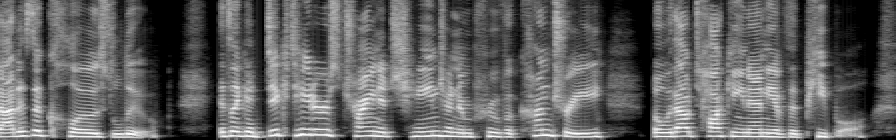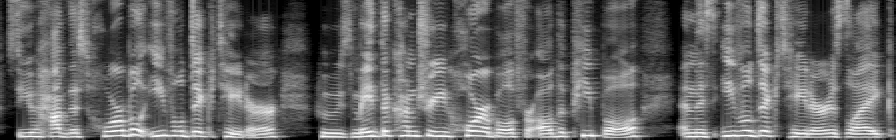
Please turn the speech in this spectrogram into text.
that is a closed loop. It's like a dictator is trying to change and improve a country, but without talking to any of the people. So you have this horrible, evil dictator who's made the country horrible for all the people. And this evil dictator is like,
